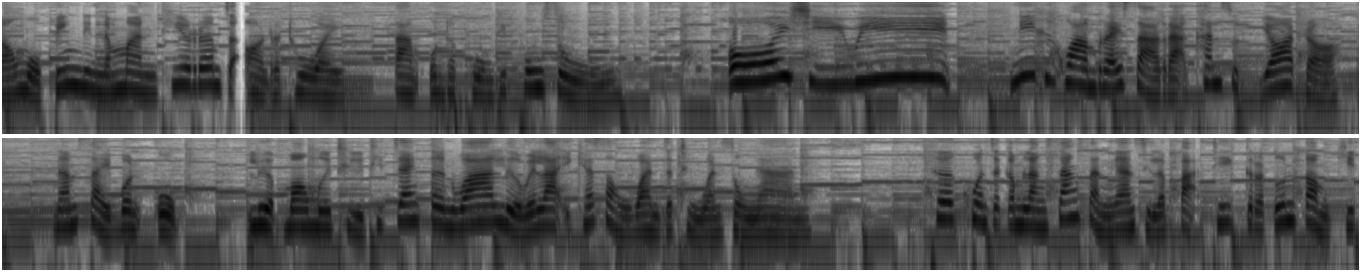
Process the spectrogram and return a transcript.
น้องหมูปิ้งดินน้ำมันที่เริ่มจะอ่อนระทวย ตามอุณหภูมิที่พุ่งสูง โอ้ยชีวิต นี่คือความไร้สาระขั้นสุดยอดหรอ น้ำใสบนอุบ เหลือบมองมือถือที่แจ้งเตือนว่าเหลือเวลาอีกแค่สองวันจะถึงวันส่งงาน เธอควรจะกำลังสร้างสรรค์งานศิลปะที่กระตุ้นต่อมคิด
